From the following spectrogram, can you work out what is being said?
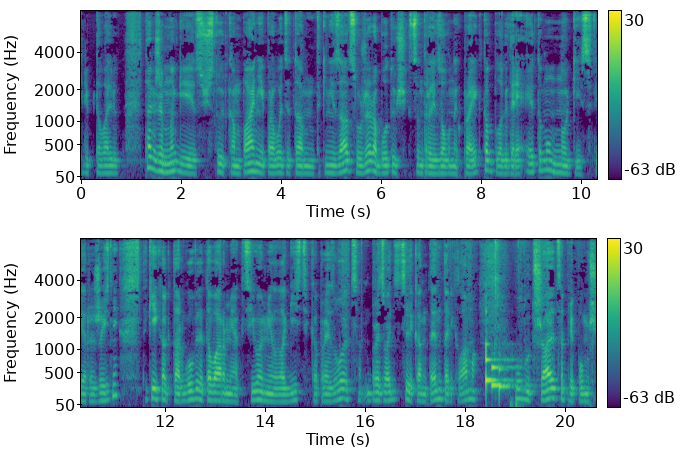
криптовалют. Также многие существуют компании, проводят там токенизацию уже работающих централизованных проектов. Благодаря этому многие сферы жизни, такие как торговля товарами, активами, логистика, производятся, производители контента, реклама, улучшаются при помощи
